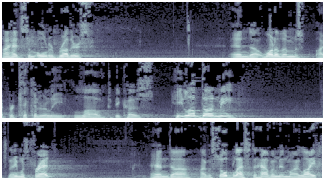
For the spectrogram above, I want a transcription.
I had some older brothers, and uh, one of them I particularly loved because he loved on me. His name was Fred, and uh, I was so blessed to have him in my life.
